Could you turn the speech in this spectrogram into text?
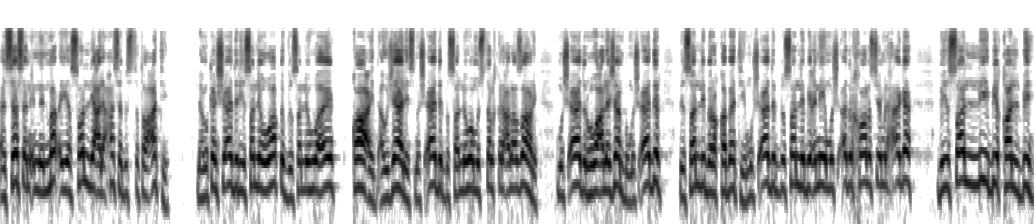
أساسا إن المرء يصلي على حسب استطاعته. لو ما كانش قادر يصلي وهو واقف بيصلي هو إيه؟ قاعد أو جالس مش قادر بيصلي هو مستلقٍ على ظهره مش قادر هو على جنبه مش قادر بيصلي برقبته مش قادر بيصلي بعينيه مش قادر خالص يعمل حاجة بيصلي بقلبه.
